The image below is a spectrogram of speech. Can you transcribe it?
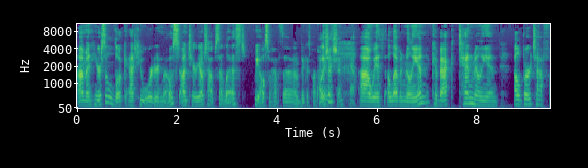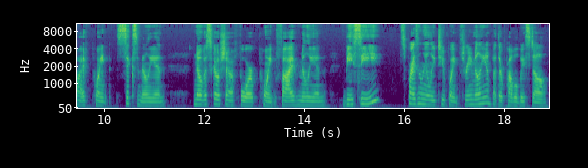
Um, and here's a look at who ordered most. Ontario tops that list. We also have the biggest population, Population. Yeah. Uh, with 11 million. Quebec, 10 million. Alberta 5.6 million, Nova Scotia 4.5 million, BC surprisingly only 2.3 million, but they're probably still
